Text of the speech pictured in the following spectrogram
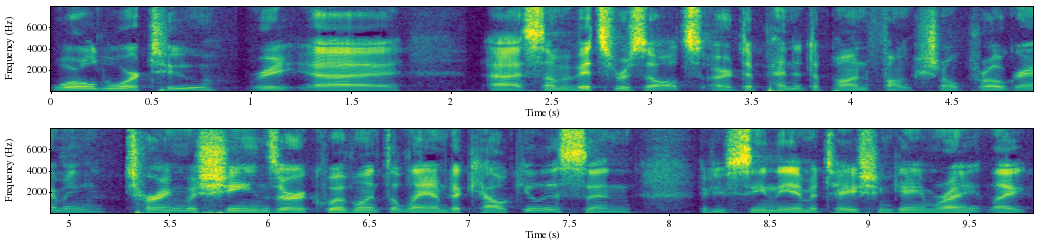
World War II, uh, some of its results are dependent upon functional programming. Turing machines are equivalent to lambda calculus, and if you've seen the imitation game, right? Like,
